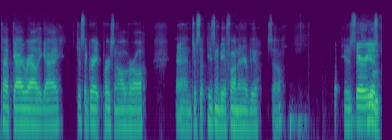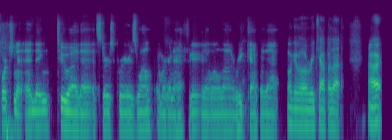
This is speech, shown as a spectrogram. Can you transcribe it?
type guy, rally guy. Just a great person overall, and just a, he's gonna be a fun interview. So here's Very here's, unfortunate ending to uh, that Stirs career as well, and we're gonna have to get a little uh, recap of that. we'll give a little recap of that. All right,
